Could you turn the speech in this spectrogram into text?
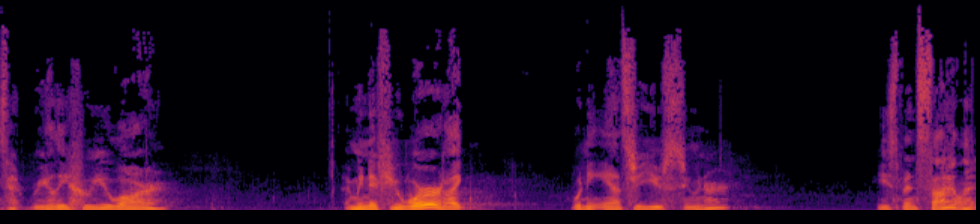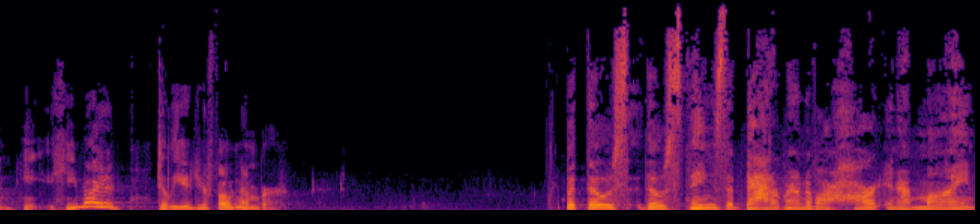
Is that really who you are? I mean, if you were, like, wouldn't he answer you sooner? He's been silent. He, he might have deleted your phone number. But those, those things, the battleground of our heart and our mind,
